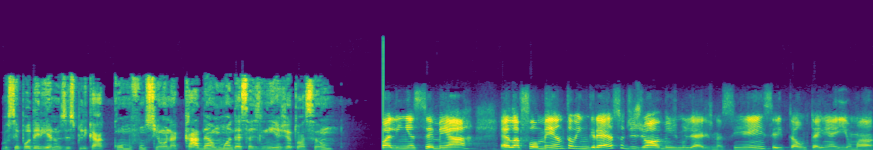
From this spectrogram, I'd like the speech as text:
Você poderia nos explicar como funciona cada uma dessas linhas de atuação? A linha Semear, ela fomenta o ingresso de jovens mulheres na ciência, então tem aí uma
